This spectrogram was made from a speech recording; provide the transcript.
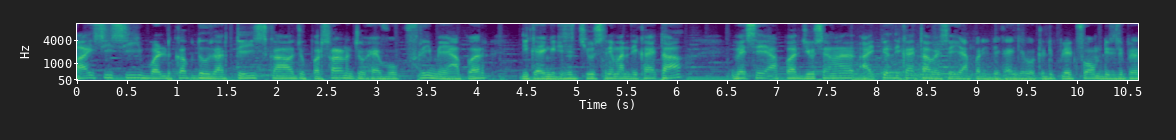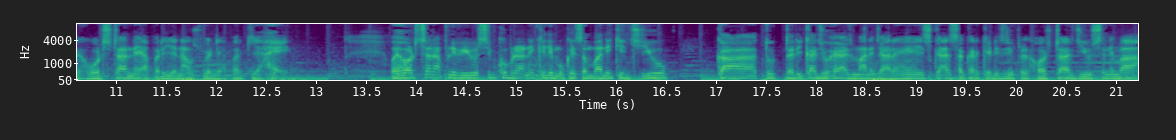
आईसीसी वर्ल्ड कप 2023 का जो प्रसारण जो है वो फ्री में यहाँ पर दिखाएँगे, जैसे जियो सिनेमा ने दिखाया था। वैसे यहाँ पर जियो सिनेमा आईपीएल दिखाया था, वैसे यहाँ पर ही दिखाएँगे। OTT platform Disney plus Hotstar ने यहाँ पर ये अनाउंसमेंट यहाँ पर किया है। वही हॉटस्टार अपनी व्यूअरशिप को बढ़ाने के लिए मुकेश अंबानी के जियो का तो तरीका जो है आजमाने जा रहे हैं। इसका ऐसा करके Disney plus Hotstar Jio cinema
